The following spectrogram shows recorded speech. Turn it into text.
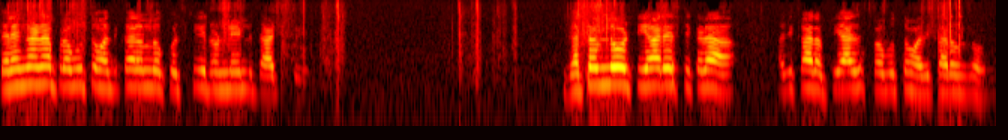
తెలంగాణ ప్రభుత్వం అధికారంలోకి వచ్చి రెండేళ్ళు దాటిపోయింది. గతంలో టిఆర్ఎస్ ఇక్కడ అధికారం టిఆర్ఎస్ ప్రభుత్వం అధికారంలో ఉంది.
